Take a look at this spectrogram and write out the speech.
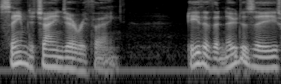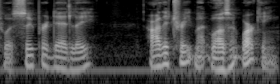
seemed to change everything. Either the new disease was super deadly or the treatment wasn't working.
